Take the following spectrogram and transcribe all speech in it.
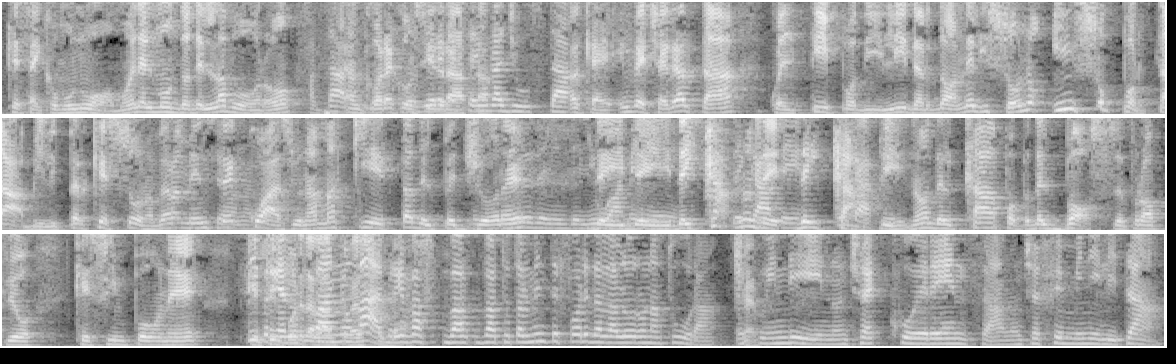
che sei come un uomo e nel mondo del lavoro Fantastico, ancora è considerata sei una giusta. Ok, invece in realtà quel tipo di leader donne lì sono insopportabili perché sono veramente Funzionano. quasi una macchietta del peggiore peggiore dei- dei, dei- dei capi. dei- capi. no? del capo, del boss proprio che si impone Sì, che si perché lo impone dall'alto fanno male, perché va, va- va totalmente fuori dalla loro natura e Certo. quindi non c'è coerenza, non c'è femminilità,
